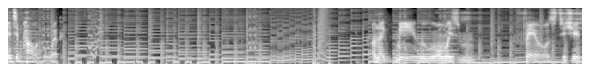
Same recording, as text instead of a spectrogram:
It's a powerful weapon. Unlike me, who always fails to shoot.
